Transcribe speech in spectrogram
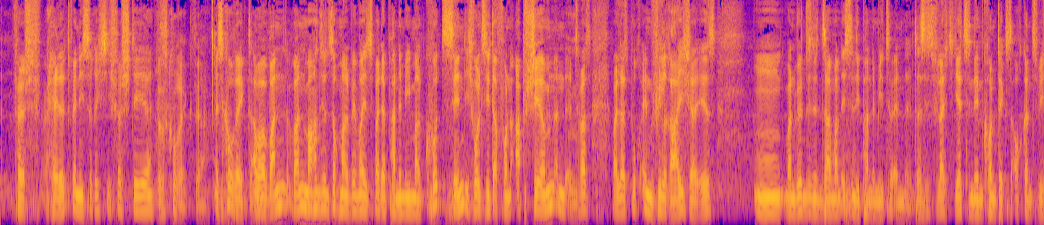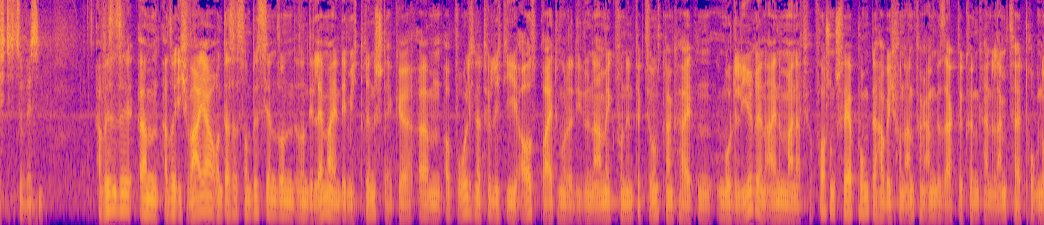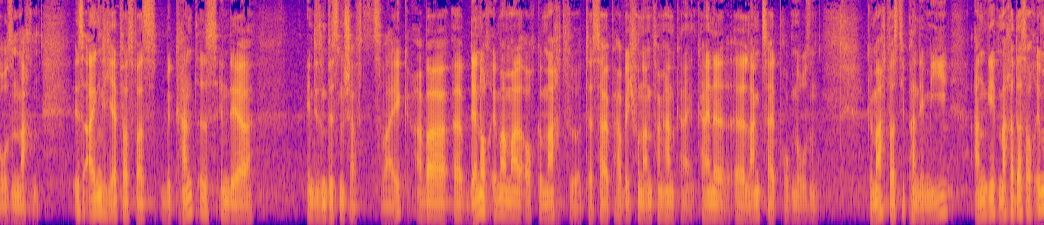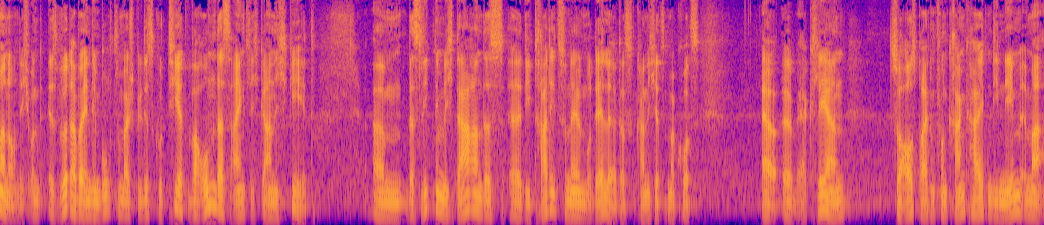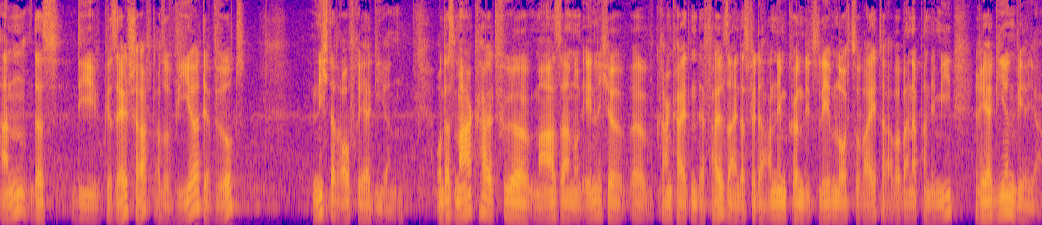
hält, wenn ich es richtig verstehe. Das ist korrekt, ja. Ist korrekt. Aber mhm. wann, wann machen Sie uns doch mal, wenn wir jetzt bei der Pandemie mal kurz sind, ich wollte Sie davon abschirmen, mhm. etwas, weil das Buch eben viel reicher ist. Mm, wann würden Sie denn sagen, wann ist denn die Pandemie zu Ende? Das ist vielleicht jetzt in dem Kontext auch ganz wichtig zu wissen. Aber wissen Sie, ähm, also ich war ja, und das ist so ein bisschen so ein, so ein Dilemma, in dem ich drinstecke, ähm, obwohl ich natürlich die Ausbreitung oder die Dynamik von Infektionskrankheiten modelliere, in einem meiner Forschungsschwerpunkte habe ich von Anfang an gesagt, wir können keine Langzeitprognosen machen. Ist eigentlich etwas, was bekannt ist in der in diesem Wissenschaftszweig, aber äh, dennoch immer mal auch gemacht wird. Deshalb habe ich von Anfang an ke keine äh, Langzeitprognosen gemacht, was die Pandemie angeht, mache das auch immer noch nicht. Und es wird aber in dem Buch zum Beispiel diskutiert, warum das eigentlich gar nicht geht. Ähm, das liegt nämlich daran, dass äh, die traditionellen Modelle, das kann ich jetzt mal kurz er, äh, erklären, zur Ausbreitung von Krankheiten, die nehmen immer an, dass die Gesellschaft, also wir, der Wirt, nicht darauf reagieren. Und das mag halt für Masern und ähnliche äh, Krankheiten der Fall sein, dass wir da annehmen können, das Leben läuft so weiter. Aber bei einer Pandemie reagieren wir ja.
